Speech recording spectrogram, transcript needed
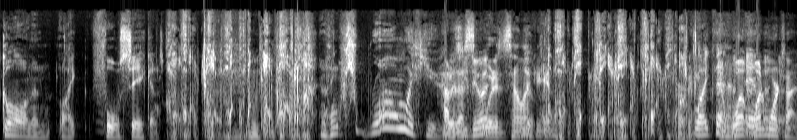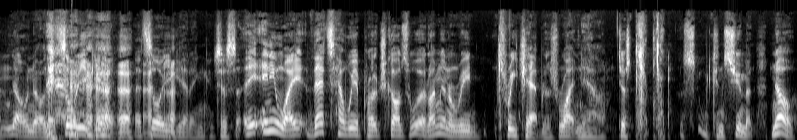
gone in like four seconds. I think, what's wrong with you? How does What he do it? What does it sound like again? like that. And one- one more time. No, no, that's all you're getting. That's all you're getting. It's Just anyway, that's how we approach God's word. I'm going to read three chapters right now. Just consume it. No,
